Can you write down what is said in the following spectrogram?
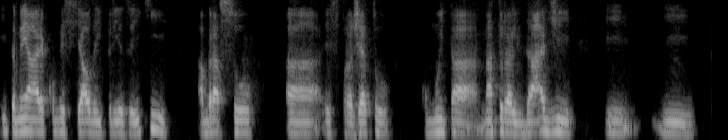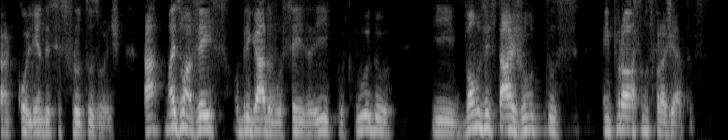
e também a área comercial da empresa aí que abraçou uh, esse projeto com muita naturalidade e está colhendo esses frutos hoje. Tá? Mais uma vez, obrigado a vocês aí por tudo e vamos estar juntos em próximos projetos.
